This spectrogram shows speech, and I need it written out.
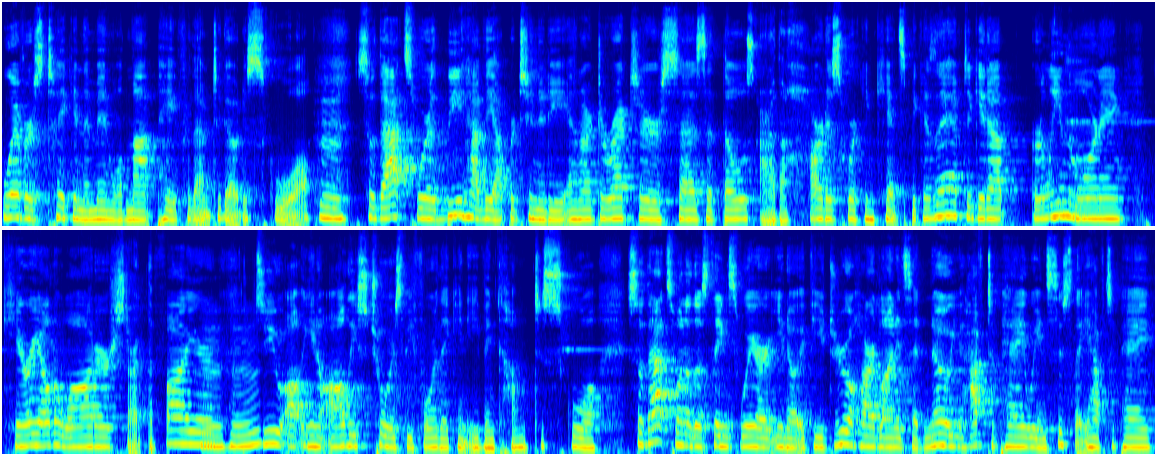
whoever's taking them in will not pay for them to go to school. Hmm. So that's where we have the opportunity. And our director says that those are the hardest working kids because they have to get up early in the morning, carry all the water, start the fire, mm-hmm. do all you know all these chores before they can even come to school. So that's one of those things where you know if you drew a hard line and said no, you have to pay, we insist that you have to pay,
